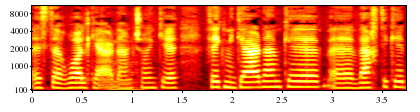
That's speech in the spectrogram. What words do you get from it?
استقبال کردم. چون که فکر می‌کردم که وقتی که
